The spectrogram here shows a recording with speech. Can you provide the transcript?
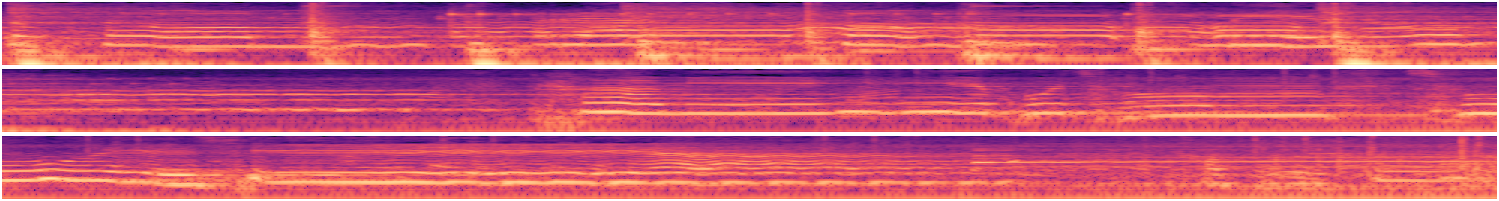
สุขสม รักคงมีลม ถ้ามีผู้ชมช่วยเชียร์ขอบคุณค่ะ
